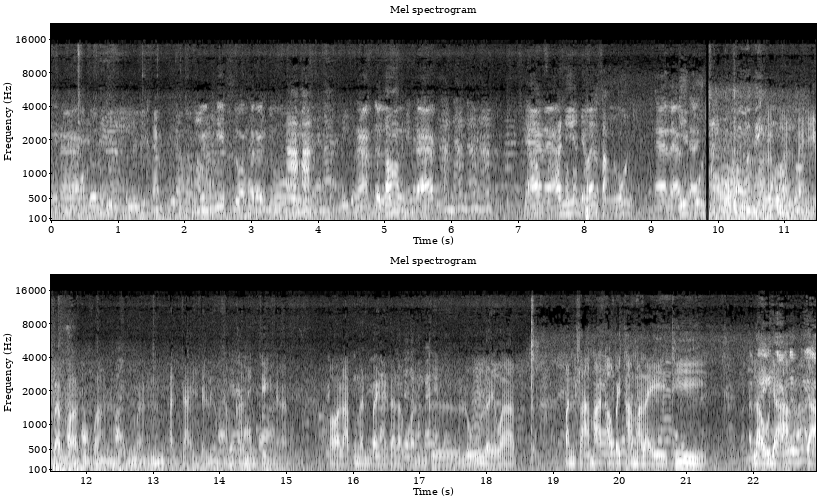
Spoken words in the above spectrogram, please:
นี่นะโดนที่บินครับเมืองทิพย์ร่วมกตันยูน้ำอะน้ำดื่มหนึ่งแพ็คแช่แล้วอันนี้เดี๋ยวฝั่งนู้น แช่แล้วแช่รับเงินไปนี่แบบว่าทุกคนเหมือนปัจจัยเป็นเรื่องสำคัญจริง ๆ นะครับ พอรับเงินไปในยแต่ละคนคือรู้เลยว่ามันสามารถเอาไปทำอะไรที่เราอยากจะ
